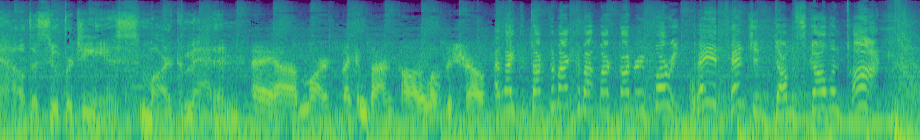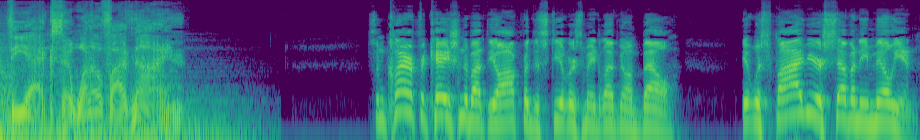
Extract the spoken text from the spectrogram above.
And now the super genius, Mark Madden. Hey, uh, Mark, second time caller. Love the show. I'd like to talk to Mark about Marc-Andre Fleury. Pay attention, dumb skull, and talk. The X at 1059. Some clarification about the offer the Steelers made Le'Veon Bell. It was five years, seventy million.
